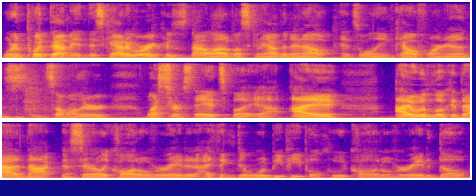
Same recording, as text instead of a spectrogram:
wouldn't put them in this category because not a lot of us can have In and Out. It's only in California and in some other Western states. But yeah, I I would look at that and not necessarily call it overrated. I think there would be people who would call it overrated though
